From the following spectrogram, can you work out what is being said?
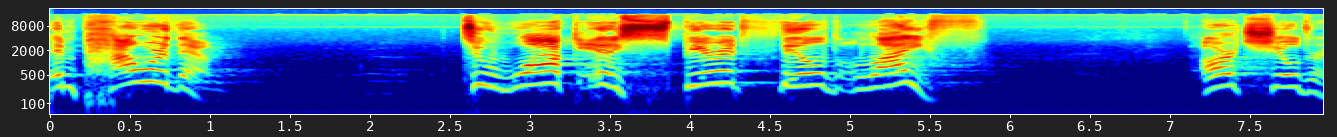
empower them to walk in a spirit filled life. Our children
